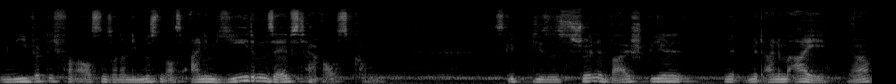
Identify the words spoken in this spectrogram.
nie wirklich von außen, sondern die müssen aus einem jedem selbst herauskommen. Es gibt dieses schöne Beispiel mit, mit einem Ei. Ja?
